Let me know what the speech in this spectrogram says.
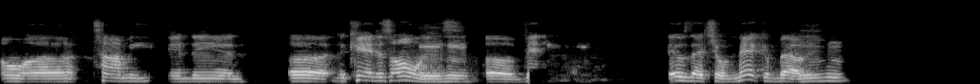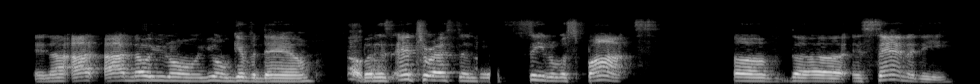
on uh Tommy and then uh the Candace Owens Mhm. uh video. It was at your neck about it. hmm And I, I I know you don't you don't give a damn, Oh, but it's interesting to see the response of the insanity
